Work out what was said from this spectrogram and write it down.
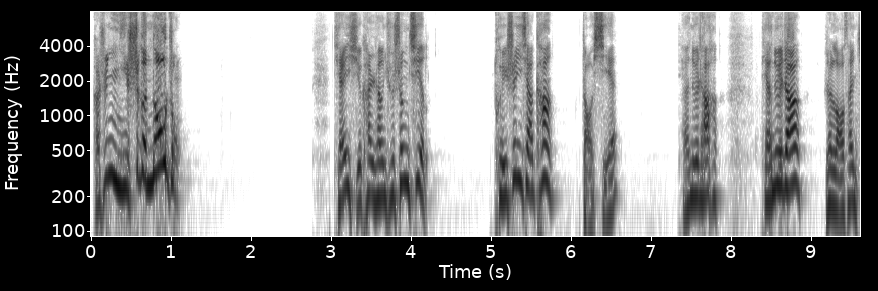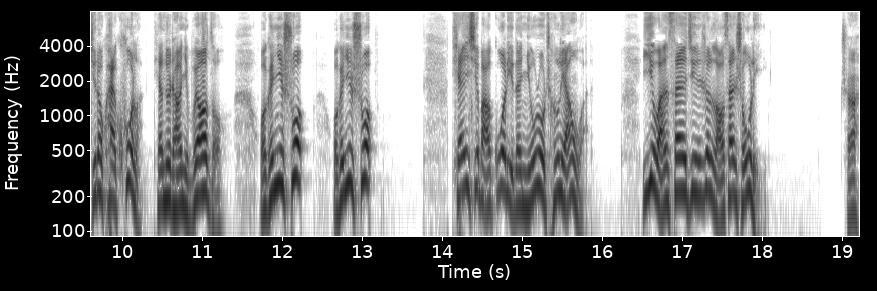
可是你是个孬种！田喜看上去生气了，腿伸下炕找鞋。田队长，田队长，任老三急得快哭了。田队长，你不要走，我跟你说，我跟你说。田喜把锅里的牛肉盛两碗，一碗塞进任老三手里，吃。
